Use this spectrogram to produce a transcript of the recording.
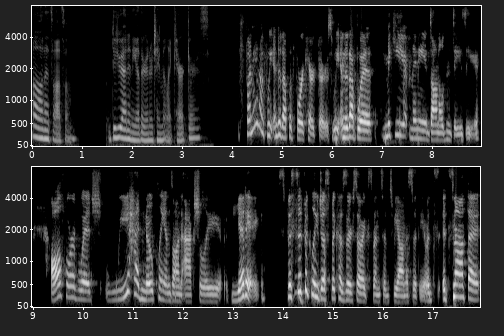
oh, that's awesome. Did you add any other entertainment like characters? Funny enough, we ended up with four characters. We ended up with Mickey, Minnie, Donald, and Daisy all four of which we had no plans on actually getting specifically just because they're so expensive to be honest with you. It's it's not that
